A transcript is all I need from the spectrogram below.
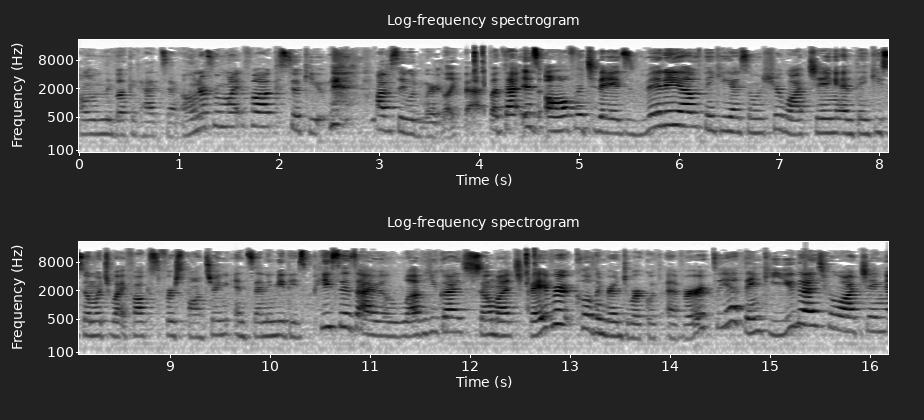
Only bucket hats I own are from White Fox. So cute. Obviously wouldn't wear it like that. But that is all for today's video. Thank you guys so much for watching and thank you so much White Fox for sponsoring and sending me these pieces. I love you guys so much. Favorite clothing brand to work with ever. So yeah, thank you guys for watching.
